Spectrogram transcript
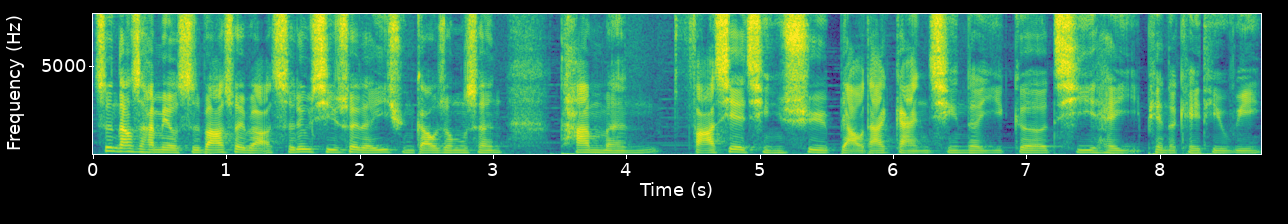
甚至当时还没有十八岁吧，十六七岁的一群高中生，他们发泄情绪、表达感情的一个漆黑一片的 KTV，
